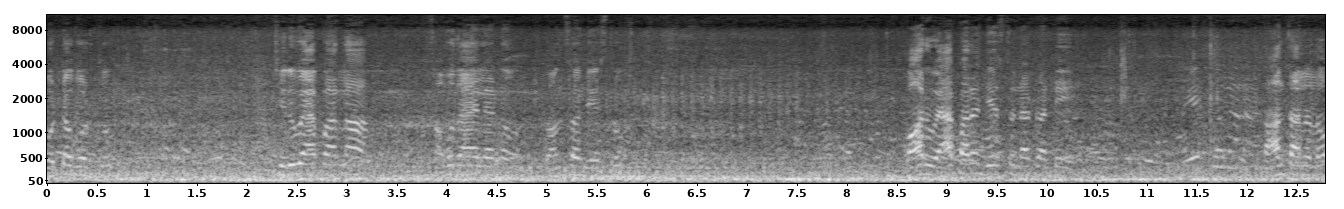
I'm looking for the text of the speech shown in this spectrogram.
పొట్టగొడుతూ చిరు వ్యాపారుల సముదాయాలను ధ్వంసం చేస్తూ వారు వ్యాపారం చేస్తున్నటువంటి ప్రాంతాలలో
